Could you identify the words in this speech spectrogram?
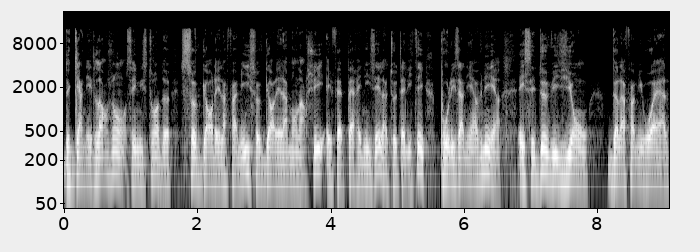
de gagner de l'argent, c'est une histoire de sauvegarder la famille, sauvegarder la monarchie et faire pérenniser la totalité pour les années à venir. Et ces deux visions de la famille royale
